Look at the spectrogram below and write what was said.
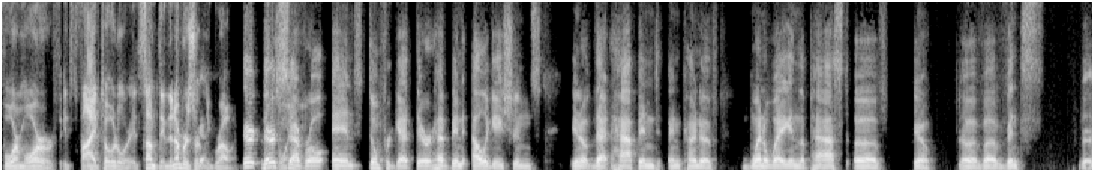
four more, or it's five total, or it's something. The number is certainly growing. there there's point. several and don't forget there have been allegations you know that happened and kind of went away in the past of you know of uh, vince uh,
